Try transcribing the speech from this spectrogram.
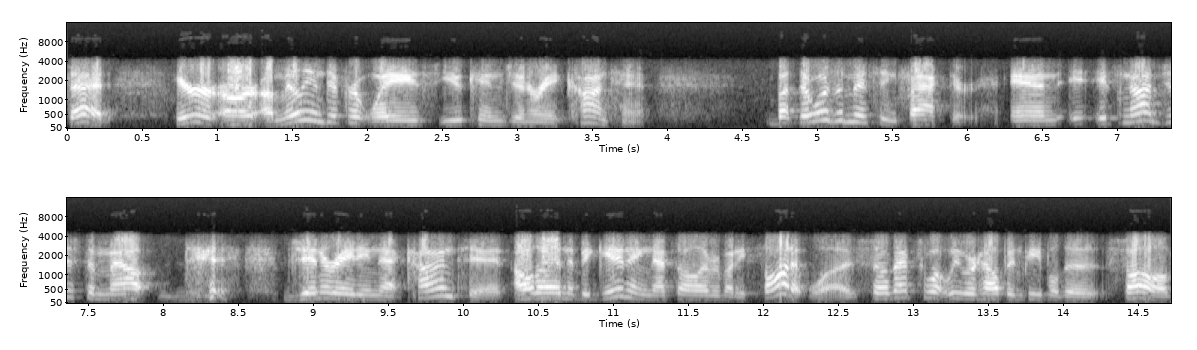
said here are a million different ways you can generate content. But there was a missing factor, and it's not just about generating that content. Although in the beginning, that's all everybody thought it was. So that's what we were helping people to solve.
